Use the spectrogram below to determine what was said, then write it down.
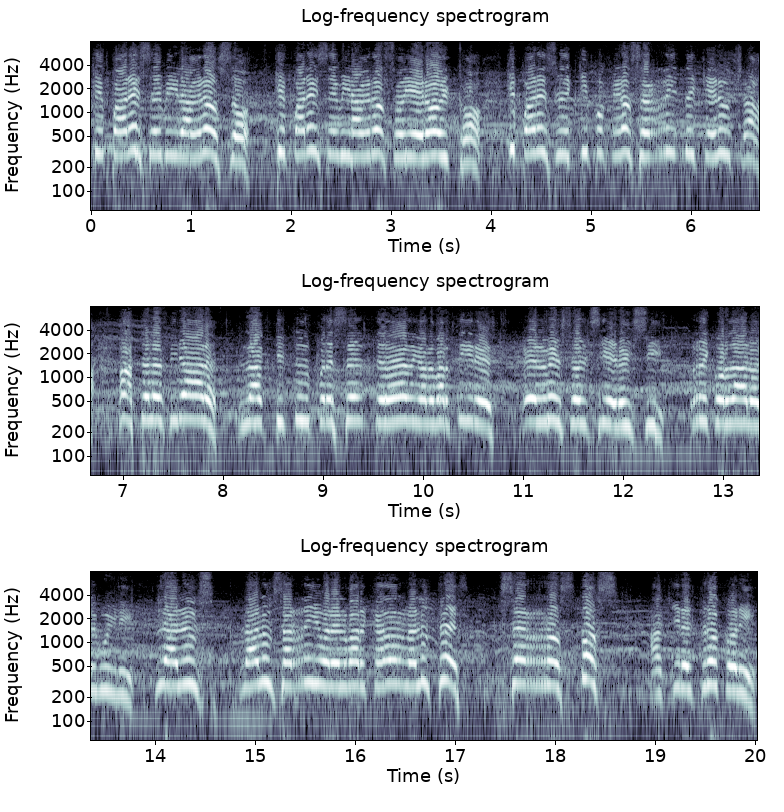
que parece milagroso, que parece milagroso y heroico, que parece un equipo que no se rinde y que lucha hasta el final. La actitud presente de Edgar Martínez, el beso al cielo y sí, recordalo el Willy, La Luz la luz arriba en el marcador, la luz 3, Cerros 2, aquí en el Trócoli,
